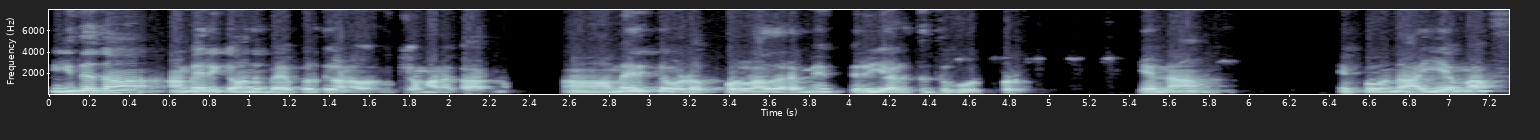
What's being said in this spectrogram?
இதுதான் அமெரிக்கா வந்து பயப்படுறதுக்கான ஒரு முக்கியமான காரணம். அமெரிக்காவோட பொருளாதாரமே பெரிய அழுத்தத்துக்கு உட்படும். ஏன்னா இப்போ வந்து ஐஎம்எஃப்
